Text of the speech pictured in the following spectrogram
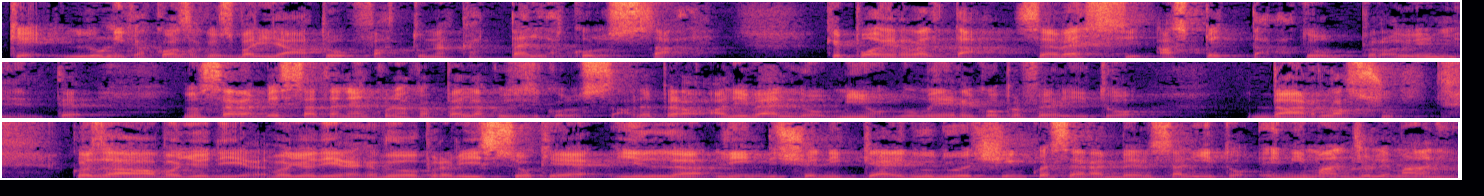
che l'unica cosa che ho sbagliato ho fatto una cappella colossale che poi in realtà se avessi aspettato probabilmente non sarebbe stata neanche una cappella così colossale, però a livello mio numerico ho preferito darla su. Cosa voglio dire? Voglio dire che avevo previsto che il, l'indice Nikkei 225 sarebbe risalito e mi mangio le mani,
